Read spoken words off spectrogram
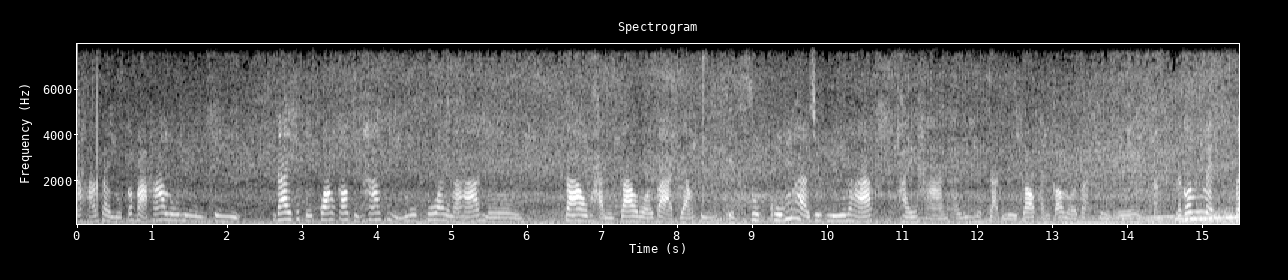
นะคะ ใส่ลูกกระบะ5รู114 ได้สเปคกว้าง 9.54 ลูกด้วยนะคะนี่9,900 บาทยางปีเอ็ดสุดคุ้มค่ะชุดนี้นะคะใครหานะคะรีบมาจัดเลย 9,900 บาทเองเองแล้วก็มีแม็กอีแบ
